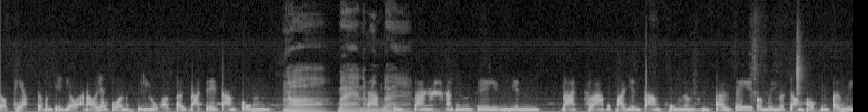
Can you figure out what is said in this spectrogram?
ដល់ប្រាប់ទៅមិនគេយកឲ្យព្រោះនឹងគេលក់អត់ទៅដាច់ទេតាមភូមិអូបាទមិនបាទតាអានឹងគេមានដាច់ខ្លះបើថាយើងតាមភូមិនឹងមិនទៅទេបើមីងមកចង់ហូបនឹងទៅមី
